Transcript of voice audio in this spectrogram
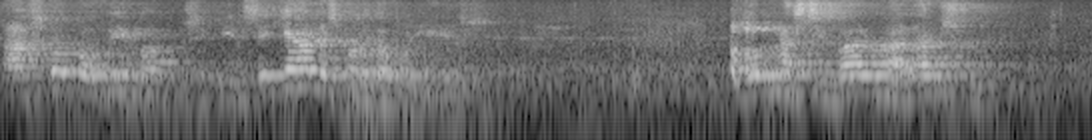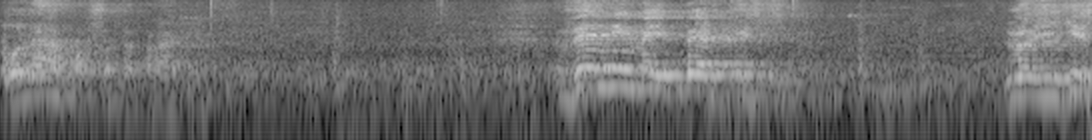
αυτό το βήμα που ξεκίνησε και άλλες πρωτοβουλίες μπορούν να συμβάλλουν να αλλάξουν πολλά από αυτά τα πράγματα. Δεν είμαι υπέρ της λογικής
